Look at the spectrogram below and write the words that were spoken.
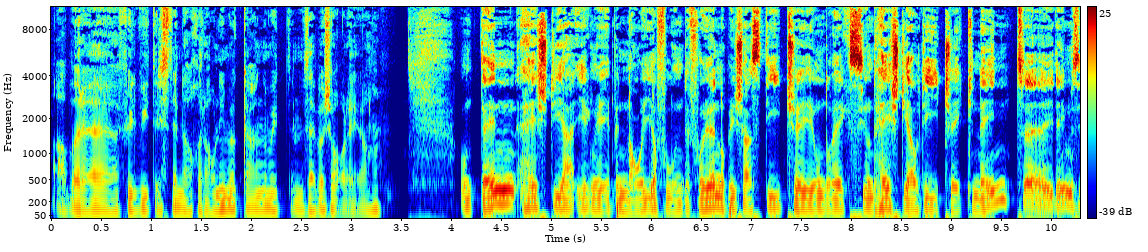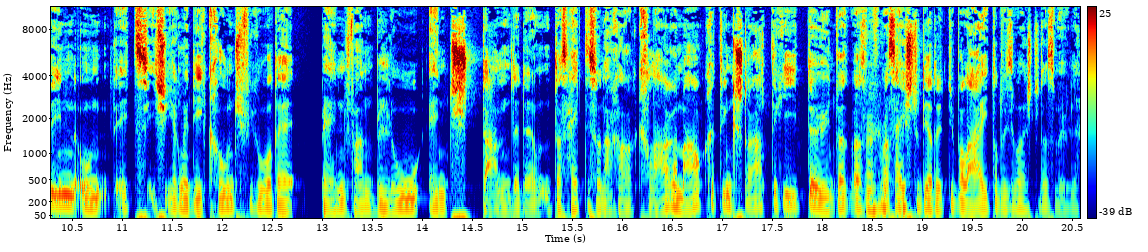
Aber äh, viel weiter ist dann nachher auch nicht mehr gegangen mit dem selben Genre, ja. Und dann hast du ja irgendwie eben neu erfunden. Früher bist du als DJ unterwegs und hast dich auch DJ genannt, äh, in dem Sinn. Und jetzt ist irgendwie die Kunstfigur der Ben van Blue entstanden. Und das hätte so nach einer klaren Marketingstrategie getönt. Was, was, mhm. was hast du dir dort überlegt oder wieso hast du das wollen?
